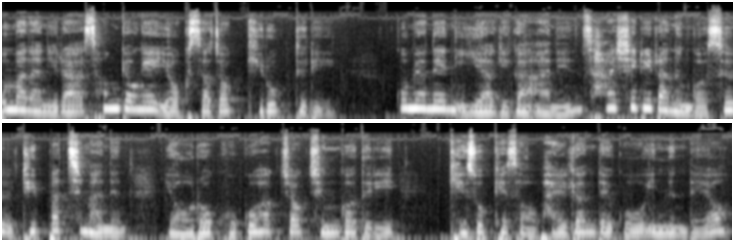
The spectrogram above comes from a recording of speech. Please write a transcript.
뿐만 아니라 성경의 역사적 기록들이 꾸며낸 이야기가 아닌 사실이라는 것을 뒷받침하는 여러 고고학적 증거들이 계속해서 발견되고 있는데요.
